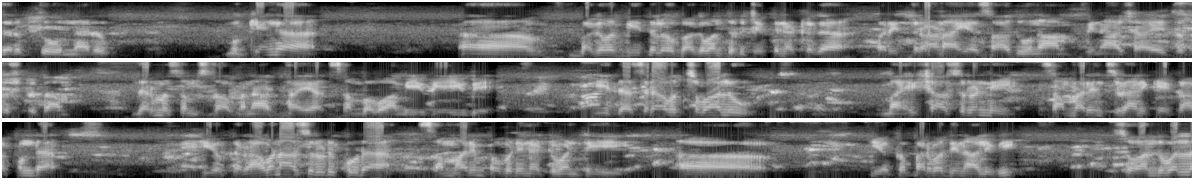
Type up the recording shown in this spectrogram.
జరుపుతూ ఉన్నారు. ముఖ్యంగా భగవద్గీతలో భగవంతుడు చెప్పినట్లుగా పరిత్రాణాయ సాధూనాం వినాశాయ చతుష్టుతాం ధర్మ సంస్థాపనార్థాయ సంభవామి యుగే యుగే. ఈ దసరా ఉత్సవాలు మహిషాసురుణ్ణి సంహరించడానికే కాకుండా ఈ యొక్క రావణాసురుడు కూడా సంహరింపబడినటువంటి ఈ యొక్క పర్వదినాలు ఇవి. సో అందువల్ల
